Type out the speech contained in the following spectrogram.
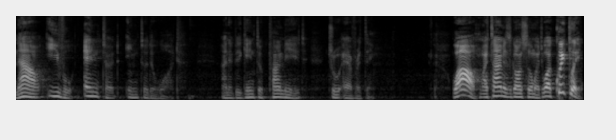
now evil entered into the world and it began to permeate through everything. Wow, my time has gone so much. Well, quickly,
